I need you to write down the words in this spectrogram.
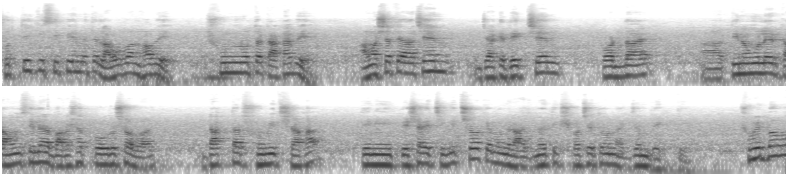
সত্যিই কি সিপিএম এতে লাভবান হবে? শূন্যতা কাটাবে? আমার সাথে আছেন, যাকে দেখছেন পর্দায় তৃণমূলের কাউন্সিলর বারাসাত পৌরসভায় ডাক্তার সুমিত সাহা। তিনি পেশায় চিকিৎসক এবং রাজনৈতিক সচেতন একজন ব্যক্তি। সুমিতবাবু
